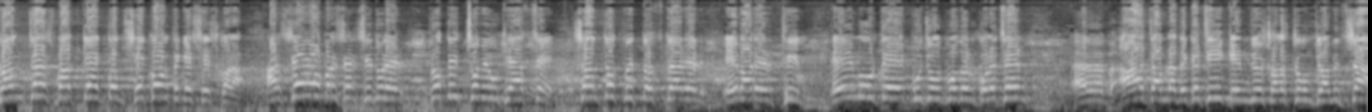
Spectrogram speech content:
সন্ত্রাসবাদকে একদম শেকড় থেকে শেষ করা। আর সেই অপারেশন সিঁদুরের প্রতিচ্ছবি উঠে আসছে সন্তোষ মিত্র স্কোয়ারের এবারের থিম। এই মুহূর্তে এই পুজো উদ্বোধন করেছেন আজ আমরা দেখেছি কেন্দ্রীয় স্বরাষ্ট্রমন্ত্রী অমিত শাহ।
